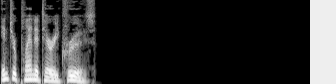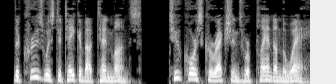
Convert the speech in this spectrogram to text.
Interplanetary cruise The cruise was to take about 10 months. Two course corrections were planned on the way.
